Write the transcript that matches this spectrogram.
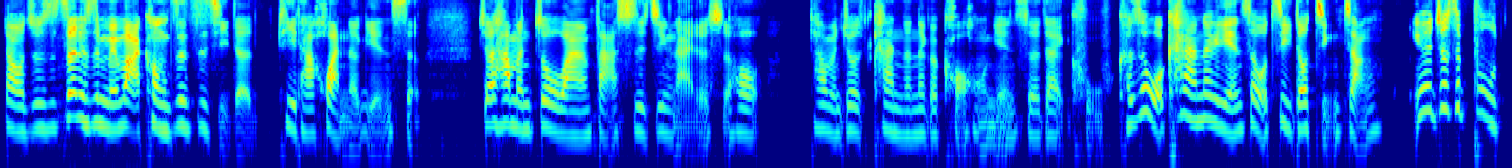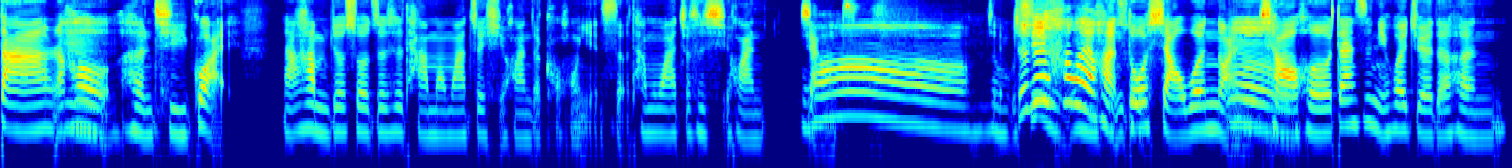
但我就是真的是没办法控制自己的，替他换了颜色。就他们做完法事进来的时候，他们就看着那个口红颜色在哭。可是我看那个颜色，我自己都紧张，因为就是不搭，然后嗯很奇怪。然后他们就说这是他妈妈最喜欢的口红颜色，他妈妈就是喜欢这样子。哇，就是它会有很多小温暖、嗯巧合，但是你会觉得很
